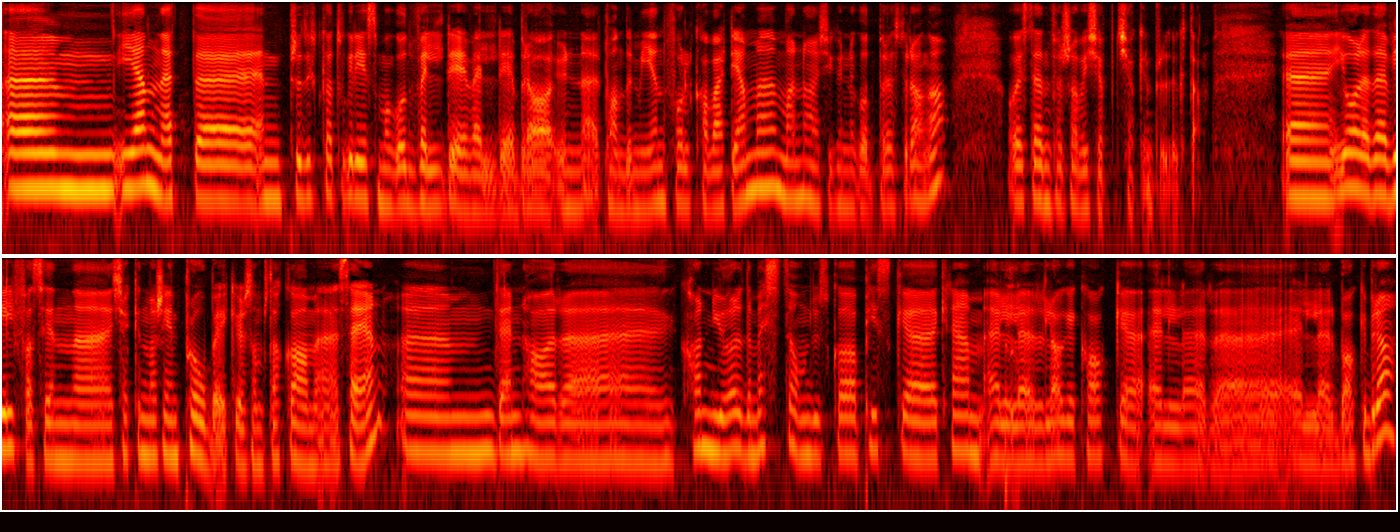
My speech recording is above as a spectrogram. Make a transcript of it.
Um, igjen et, uh, en produktkategori som har gått veldig veldig bra under pandemien. Folk har vært hjemme, man har ikke kunnet gått på restauranter, og istedenfor så har vi kjøpt kjøkkenprodukter. Eh, I år er det Wilfa sin eh, kjøkkenmaskin ProBaker som stakk av med seieren. Um, den har, eh, kan gjøre det meste om du skal piske krem eller lage kake eller, eh, eller bake brød.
